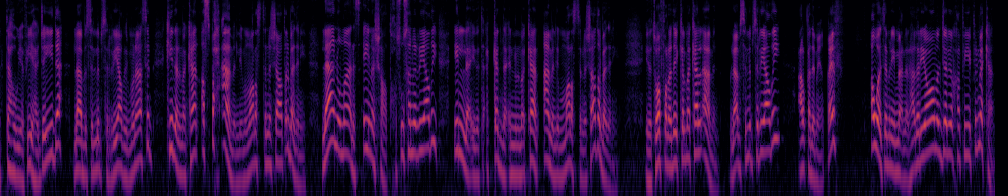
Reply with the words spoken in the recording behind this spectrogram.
التهوية فيها جيدة لابس اللبس الرياضي المناسب كذا المكان أصبح آمن لممارسة النشاط البدني. لا نمارس أي نشاط خصوصا الرياضي إلا إذا تأكدنا أن المكان آمن لممارسة النشاط البدني. إذا توفر لديك المكان الآمن ولابس اللبس الرياضي على القدمين قف. أول تمرين معنا لهذا اليوم الجري الخفيف في المكان.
